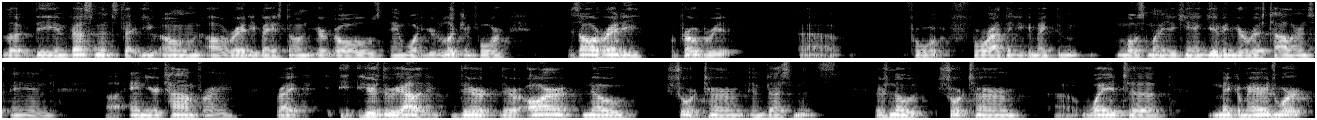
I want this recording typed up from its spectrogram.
look, the investments that you own already, based on your goals and what you're looking for, is already appropriate uh, for for I think you can make the most money you can, given your risk tolerance and uh, and your time frame right? Here's the reality: there there are no short-term investments. There's no short-term uh, way to make a marriage work.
